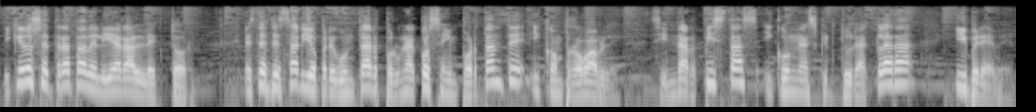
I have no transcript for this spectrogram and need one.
y que no se trata de liar al lector. Es necesario preguntar por una cosa importante y comprobable, sin dar pistas y con una escritura clara y breve.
